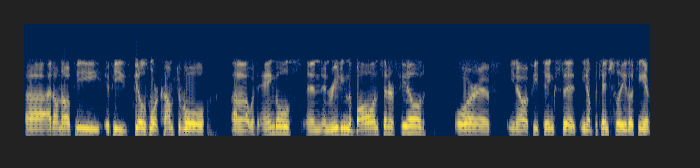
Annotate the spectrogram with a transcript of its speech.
Uh, I don't know if he if he feels more comfortable uh, with angles and, and reading the ball in center field, or if you know if he thinks that you know potentially looking at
